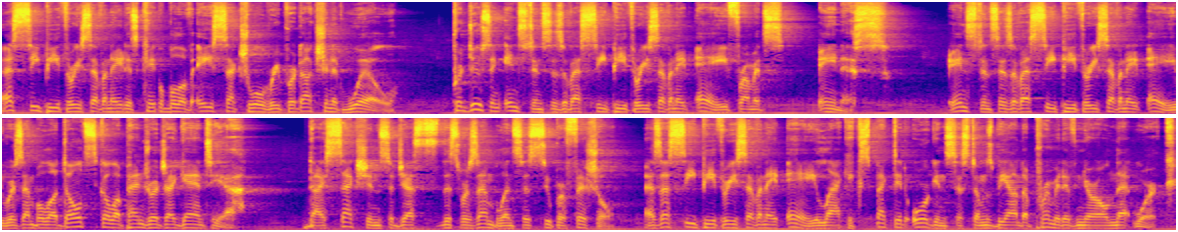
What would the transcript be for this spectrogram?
SCP-378 is capable of asexual reproduction at will, producing instances of SCP-378-A from its anus. Instances of SCP-378-A resemble adult Scolopendra gigantea. Dissection suggests this resemblance is superficial, as SCP-378-A lack expected organ systems beyond a primitive neural network.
